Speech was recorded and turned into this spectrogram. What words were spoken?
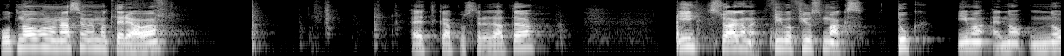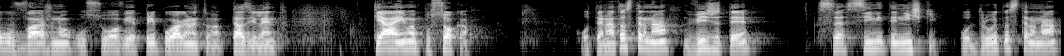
Отново нанасяме материала. Е така по средата. И слагаме Feel Fuse Max. Тук има едно много важно условие при полагането на тази лента. Тя има посока. От едната страна виждате са сините нишки. От другата страна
